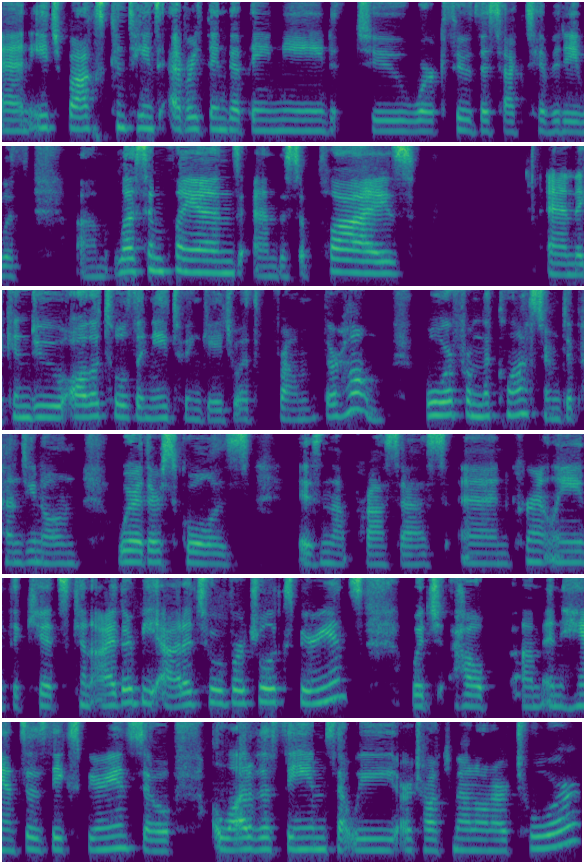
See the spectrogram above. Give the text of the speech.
And each box contains everything that they need to work through this activity with um, lesson plans and the supplies, and they can do all the tools they need to engage with from their home or from the classroom, depending on where their school is, is in that process. And currently the kits can either be added to a virtual experience, which help um, enhances the experience. So a lot of the themes that we are talking about on our tour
